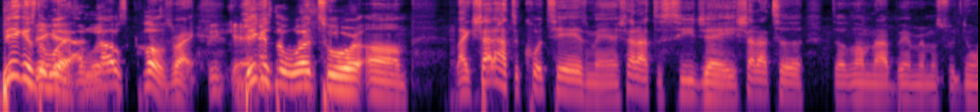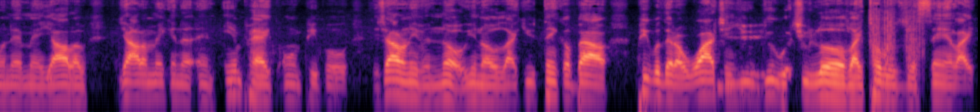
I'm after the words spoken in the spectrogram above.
Big as the Big what? as the I know what. I was close, right? Big Big as the what tour. Um, like shout out to Cortez, man. Shout out to CJ. Shout out to the alumni band members for doing that, man. Y'all are y'all are making a- an impact on people that y'all don't even know. You know, like you think about people that are watching you mm-hmm. do what you love. Like Total was just saying, like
